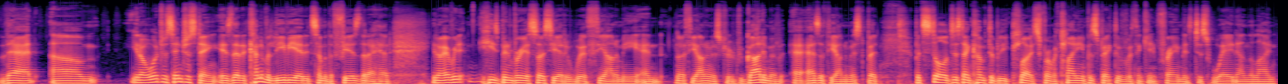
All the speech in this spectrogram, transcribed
that um, you know what was interesting is that it kind of alleviated some of the fears that I had. You know, every he's been very associated with theonomy, and no theonomist would regard him as a theonomist, but but still just uncomfortably close from a Klinean perspective. We're thinking frame is just way down the line.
